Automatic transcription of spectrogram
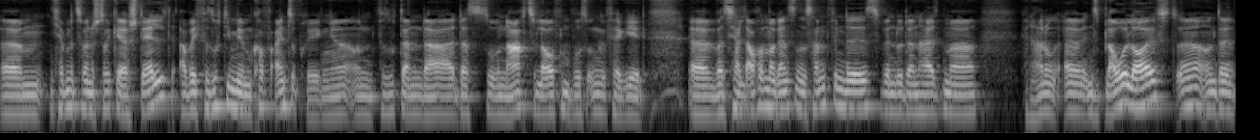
ähm, ich habe mir zwar eine Strecke erstellt, aber ich versuche die mir im Kopf einzuprägen, ja, und versuche dann da das so nachzulaufen, wo es ungefähr geht. Äh, was ich halt auch immer ganz interessant finde, ist, wenn du dann halt mal keine Ahnung, äh, ins Blaue läufst äh, und äh,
